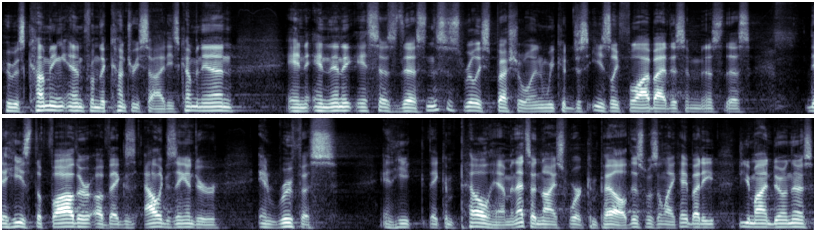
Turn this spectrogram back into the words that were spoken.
who is coming in from the countryside. He's coming in, and, and then it, it says this, and this is really special, and we could just easily fly by this and miss this that he's the father of Alexander and Rufus and he, they compel him. And that's a nice word, compel. This wasn't like, hey, buddy, do you mind doing this?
